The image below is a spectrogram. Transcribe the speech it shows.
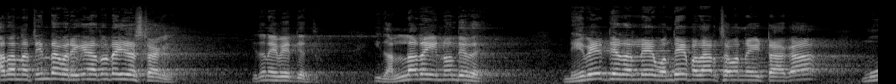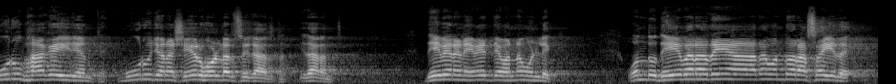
ಅದನ್ನು ತಿಂದವರಿಗೆ ಅದು ಡೈಜೆಸ್ಟ್ ಆಗಲಿ. ಇದು ನೈವೇದ್ಯದ್ದು. ಇದಲ್ಲದೆ ಇನ್ನೊಂದಿದೆ. ನೈವೇದ್ಯದಲ್ಲೇ ಒಂದೇ ಪದಾರ್ಥವನ್ನು ಇಟ್ಟಾಗ ಮೂರು ಭಾಗ ಇದೆ ಅಂತೆ ಮೂರು ಜನ ಶೇರ್ ಹೋಲ್ಡರ್ಸ್ ಇದಾರ ಇದಾರಂತೆ. ದೇವರ ನೈವೇದ್ಯವನ್ನು ಉಣ್ಲಿಕ್ಕೆ. ಒಂದು ದೇವರದೇ ಆದ ಒಂದು ರಸ ಇದೆ.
